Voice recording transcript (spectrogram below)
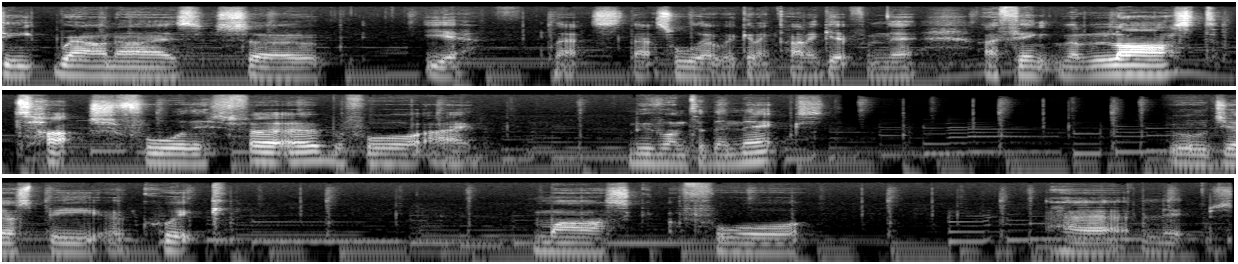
deep brown eyes, so yeah, that's that's all that we're gonna kind of get from there. I think the last touch for this photo before I move on to the next will just be a quick mask for her lips.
